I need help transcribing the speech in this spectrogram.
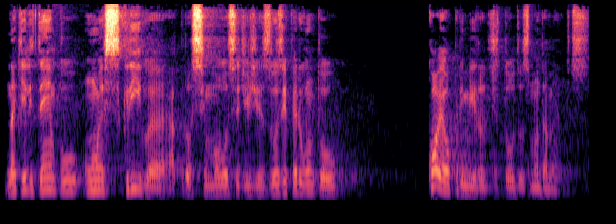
Naquele tempo, um escriba aproximou-se de Jesus e perguntou: Qual é o primeiro de todos os mandamentos?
